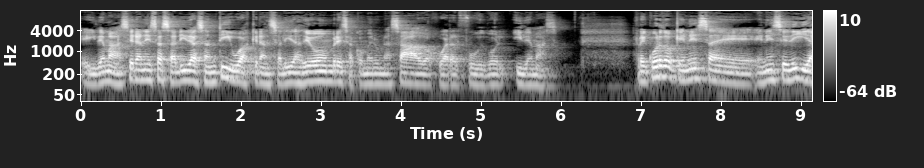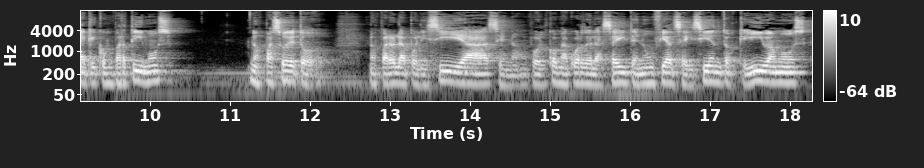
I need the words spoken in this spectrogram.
eh, y demás. Eran esas salidas antiguas que eran salidas de hombres a comer un asado, a jugar al fútbol y demás. Recuerdo que en, esa, eh, en ese día que compartimos nos pasó de todo. Nos paró la policía, se nos volcó, me acuerdo, el aceite en un Fiat 600 que íbamos,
